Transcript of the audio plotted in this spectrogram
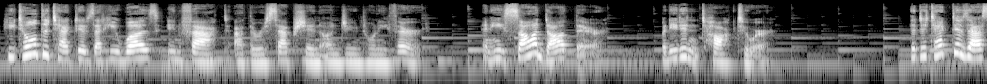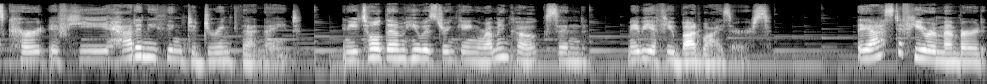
He told detectives that he was, in fact, at the reception on June 23rd, and he saw Dot there, but he didn't talk to her. The detectives asked Kurt if he had anything to drink that night, and he told them he was drinking rum and cokes and maybe a few Budweisers. They asked if he remembered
